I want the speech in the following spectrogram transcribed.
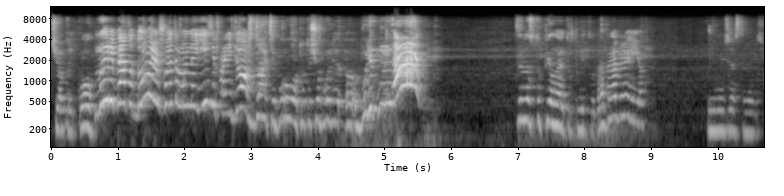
Чем прикол? Мы, ребята, думали, что это мы на изи пройдем. Кстати, бро, тут еще будет... э. Ты наступил на эту плиту, да? Остановлю ее. Ее нельзя остановить.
